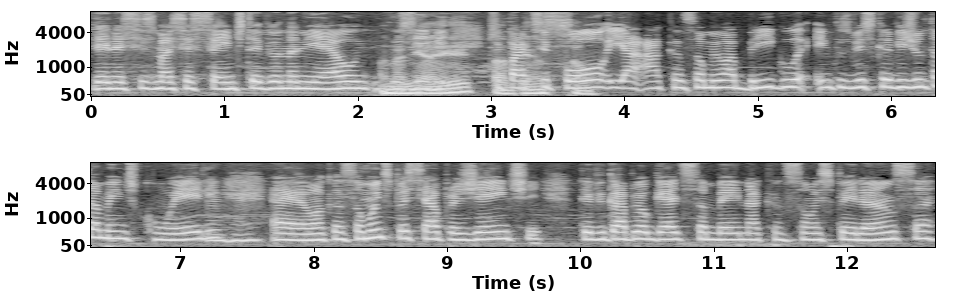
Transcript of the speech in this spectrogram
e daí nesses mais recentes teve o Naniel, inclusive, que tá, participou, e a, a canção Meu Abrigo, inclusive, eu escrevi juntamente com ele. Uhum. É uma canção muito especial pra gente. Teve Gabriel Guedes também na canção Esperança.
